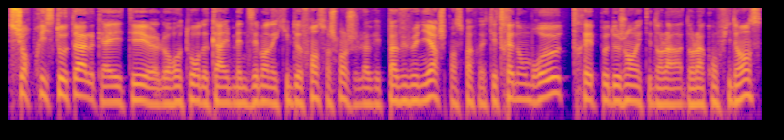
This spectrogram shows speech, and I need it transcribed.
surprise totale qu'a été le retour de Karim Benzema en équipe de France, franchement, je ne l'avais pas vu venir. Je pense pas qu'on était très nombreux, très peu de gens étaient dans la, dans la confidence.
